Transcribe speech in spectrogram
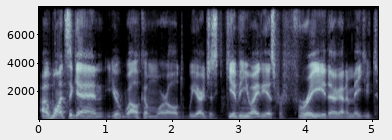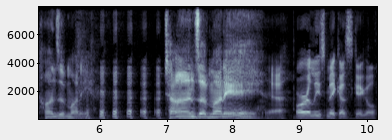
Uh, once again, you're welcome, world. We are just giving you ideas for free. They're gonna make you tons of money. tons of money. yeah, or at least make us giggle.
